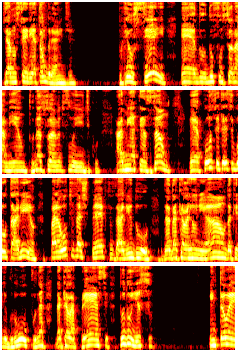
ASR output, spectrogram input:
já não seria tão grande. Porque eu sei é, do, do funcionamento, né, do funcionamento fluídico. A minha atenção é, com certeza se voltariam para outros aspectos ali do, da, daquela reunião, daquele grupo, né, daquela prece, tudo isso. Então é,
